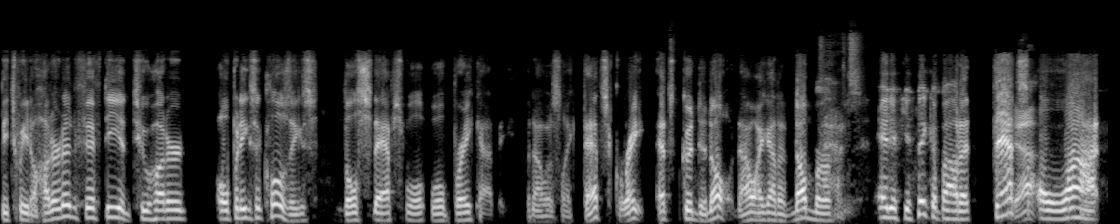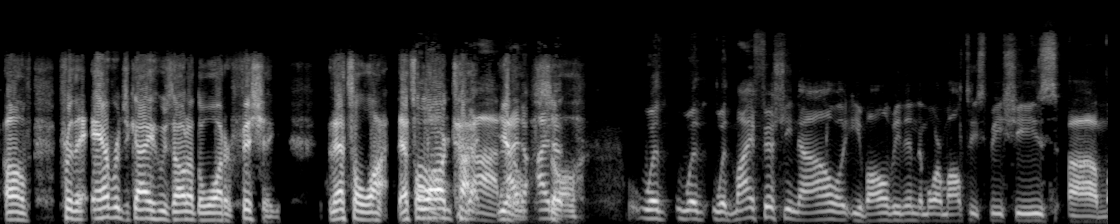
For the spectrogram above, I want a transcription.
between 150 and 200 openings and closings, those snaps will, will break on me. And I was like, That's great. That's good to know. Now I got a number. That's- And if you think about it, that's Yeah. a lot of, for the average guy who's out on the water fishing, that's a lot. That's a Oh, long time. God, you know, don't- I so. with with with my fishing now evolving into more multi-species um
